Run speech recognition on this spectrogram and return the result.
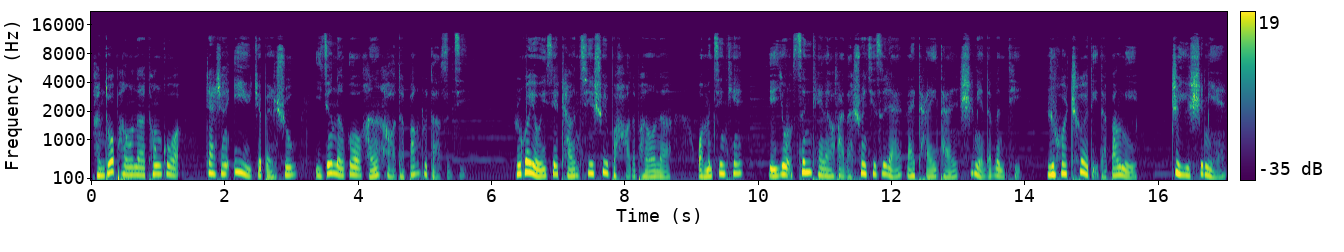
很多朋友呢，通过《战胜抑郁》这本书，已经能够很好的帮助到自己。如果有一些长期睡不好的朋友呢，我们今天也用森田疗法的顺其自然来谈一谈失眠的问题，如何彻底的帮你治愈失眠。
